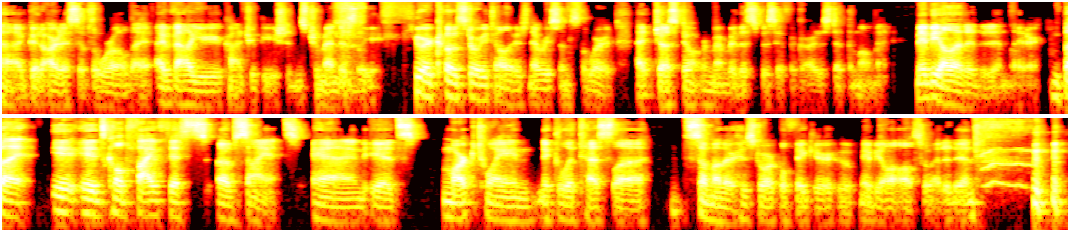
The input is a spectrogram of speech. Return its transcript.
uh, good artists of the world. I, I value your contributions tremendously. you are co-storytellers never since the word. I just don't remember the specific artist at the moment. Maybe I'll edit it in later. But it, it's called Five Fists of Science, and it's Mark Twain, Nikola Tesla, some other historical figure who maybe I'll also edit in.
